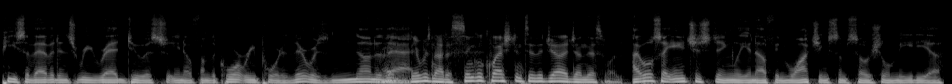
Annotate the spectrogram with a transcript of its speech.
piece of evidence reread to us, you know, from the court reporter? There was none of Right? that. There was not a single question to the judge on this one. I will say, interestingly enough, in watching some social media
